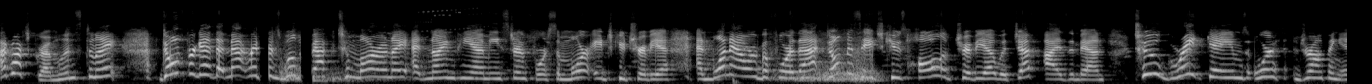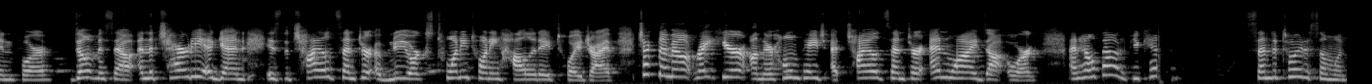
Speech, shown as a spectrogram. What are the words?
I'd watch Gremlins tonight. Don't forget that Matt Richards will be back tomorrow night at 9 p.m. Eastern for some more HQ trivia. And one hour before that, don't miss HQ's Hall of Trivia with Jeff Eisenband. Two great games worth dropping in for. Don't miss out. And the charity, again, is the Child Center of New York's 2020 Holiday Toy Drive. Check them out right here on their homepage at childcenterny.org and help out if you can send a toy to someone.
